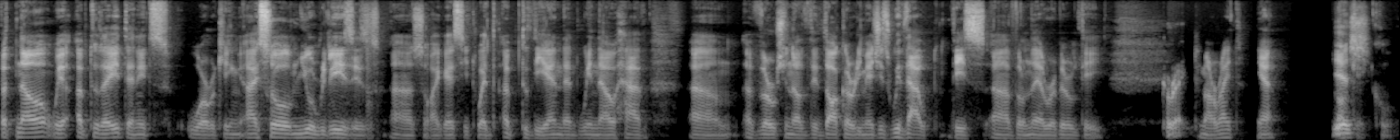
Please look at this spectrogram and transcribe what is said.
but now we're up to date and it's working. I saw new releases, uh, so I guess it went up to the end and we now have um, a version of the Docker images without this uh, vulnerability. Correct. Am I right? Yeah. Yes. Okay, cool.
